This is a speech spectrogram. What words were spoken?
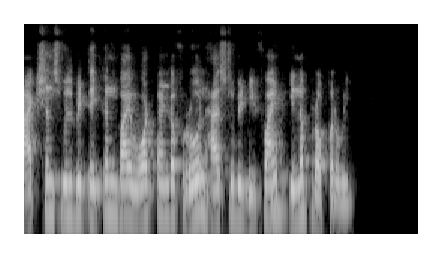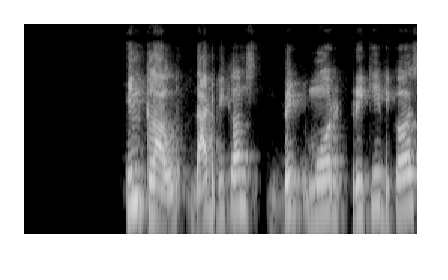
actions will be taken by what kind of role has to be defined in a proper way. In cloud that becomes bit more tricky because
